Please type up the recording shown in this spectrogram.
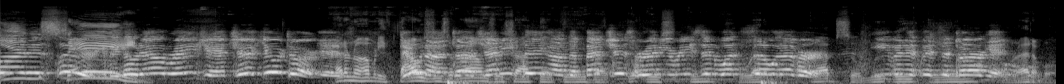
line is clear. You may go insane. downrange and check your target. I don't know how many thousands not of rounds were shot anything that on day, the benches for any reason incredible. whatsoever. Absolutely Even if it's a target. Incredible.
